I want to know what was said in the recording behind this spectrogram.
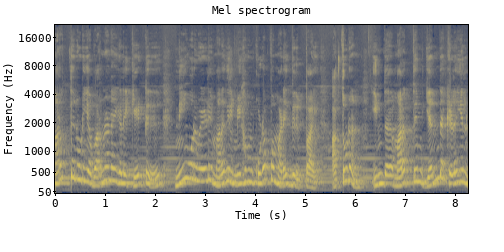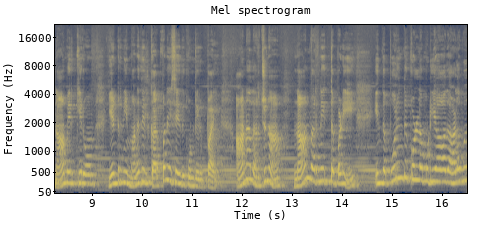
மரத்தினுடைய வர்ணனைகளை கேட்டு நீ ஒருவேளை மனதில் மிகவும் குழப்பம் அடைந்திருப்பாய். அத்துடன் இந்த மரத்தின் எந்த கிளையில் நாம் இருக்கிறோம் என்று நீ மனதில் கற்பனை செய்து கொண்டிருப்பாய். ஆனால் அர்ஜுனா நான் வர்ணித்தபடி இந்த புரிந்து கொள்ள முடியாத அளவு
